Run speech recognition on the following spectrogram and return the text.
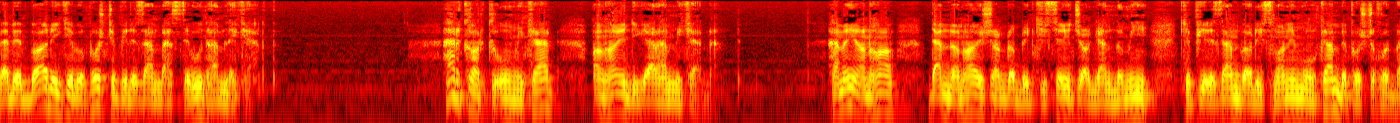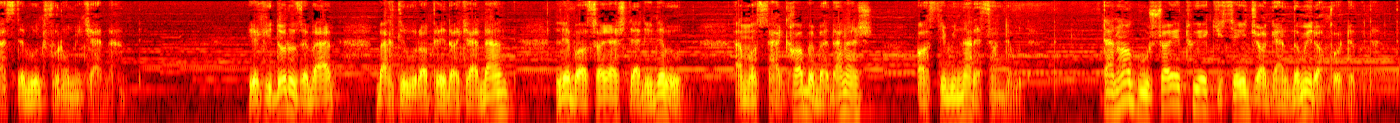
و به باری که به پشت پیرزن بسته بود حمله کرد. هر کار که او می‌کرد آنهای دیگر هم می‌کردند. همه آنها دندانهایشان را به کیسه جاگندمی که پیرزن با ریسمانی محکم به پشت خود بسته بود فرو می کردند. یکی دو روز بعد وقتی او را پیدا کردند لباسهایش دریده بود اما سگها به بدنش آسیبی نرسانده بودند تنها گوشای توی کیسه جاگندمی را خورده بودند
